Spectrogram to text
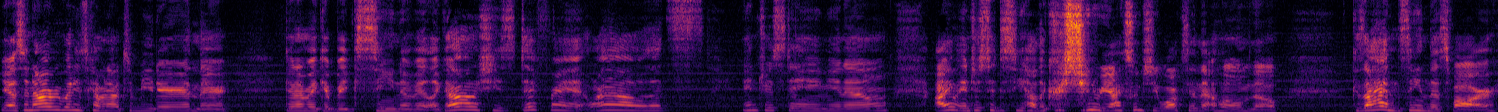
Yeah, so now everybody's coming out to meet her and they're gonna make a big scene of it like oh she's different wow that's interesting you know i'm interested to see how the christian reacts when she walks in that home though because i hadn't seen this far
